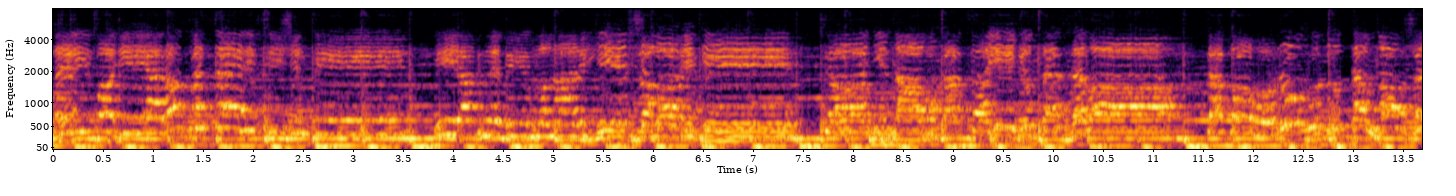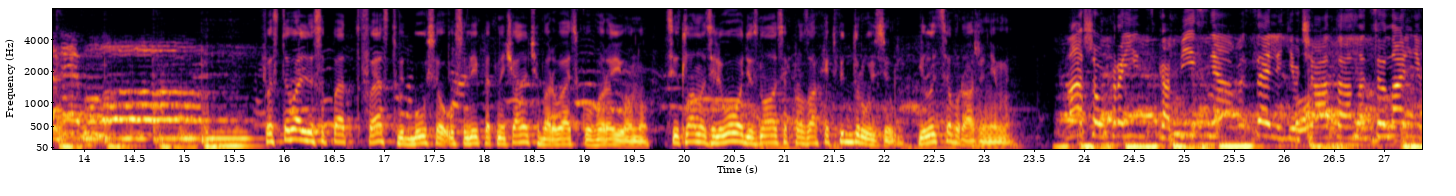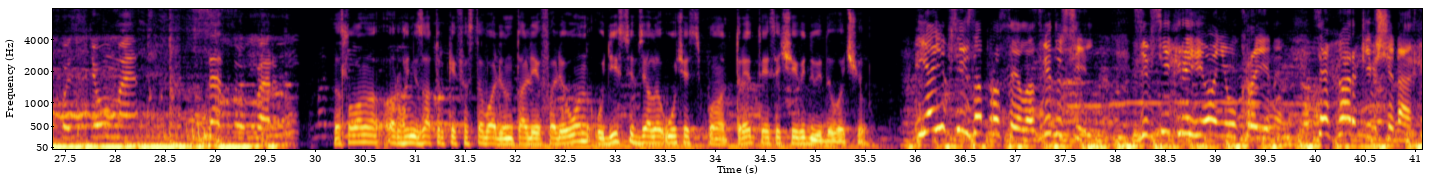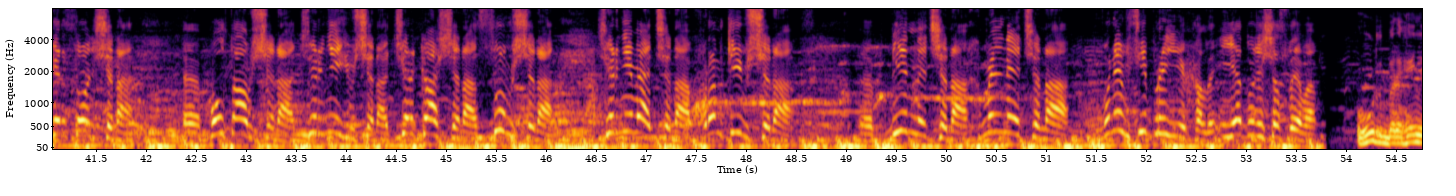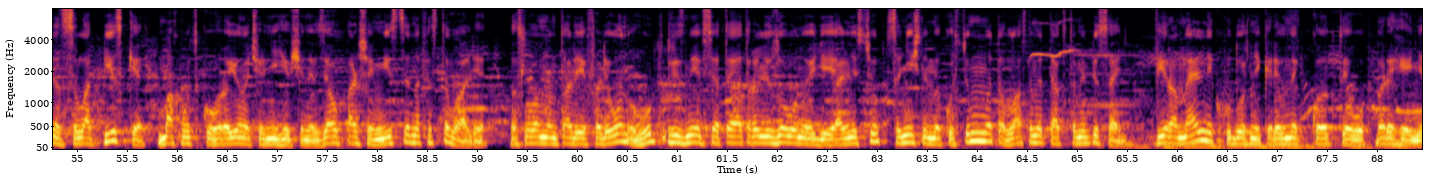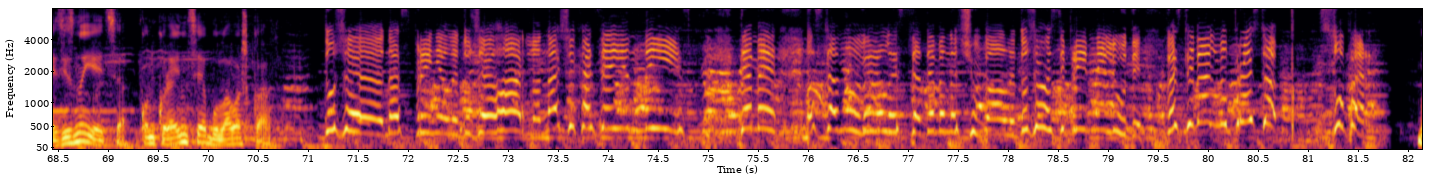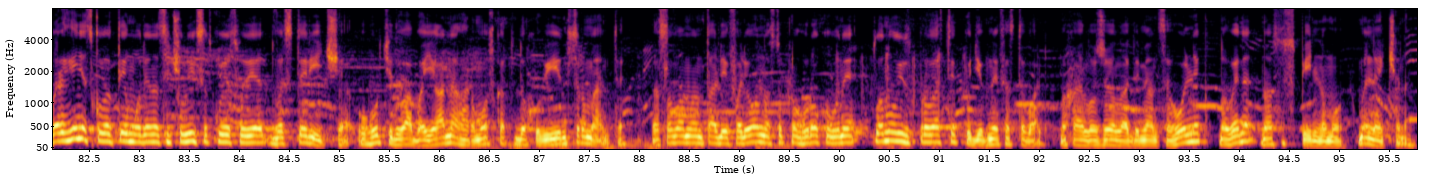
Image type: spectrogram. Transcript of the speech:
селі подія розвеселі всі жінки, і як не дивно навіть їх чоловіки, сьогодні на вухах стоїть усе село, такого руху тут давно вже не було. Фестиваль Лісопед Фест відбувся у селі П'ятничани Чемеровецького району. Світлана зі Львова дізналася про захід від друзів, ділиться враженнями. Наша українська пісня, веселі дівчата, національні костюми. За словами організаторки фестивалю Наталії Фаліон, у дійстві взяли участь понад три тисячі відвідувачів. Я їх всіх запросила звідусіль, зі всіх регіонів України. Це Харківщина, Херсонщина, е, Полтавщина, Чернігівщина, Черкащина, Сумщина, Чернівеччина, Франківщина, е, Вінниччина, Хмельниччина. Вони всі приїхали, і я дуже щаслива. Гурт Берегиня з села Піски Махмутського району Чернігівщини взяв перше місце на фестивалі. За словами Наталії Фаліон, гурт різнився театралізованою діяльністю, сценічними костюмами та власними текстами пісень. Віра Мельник, художній керівник колективу Берегиня, зізнається, конкуренція була важка. Дуже нас прийняли дуже гарно. Наші хазяїни, де ми остановилися, де ми ночували. Дуже гостеприємні люди. Фестиваль! Берегиня з колективом 11 чоловік святкує своє 20-річчя. У гурті два баяна, гармошка та духові інструменти. За словами Наталії Фаліон, наступного року вони планують провести подібний фестиваль. Михайло Жила, Дем'ян Цегольник. Новини на Суспільному. Хмельниччина.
